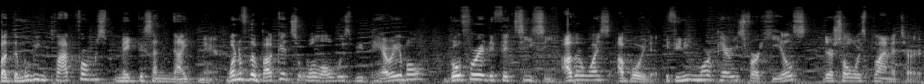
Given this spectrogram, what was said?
but the moving platforms make this a nightmare. One of the buckets will always be parryable. Go for it if it's easy, otherwise avoid it. If you need more parries for heals, there's always planet turret.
